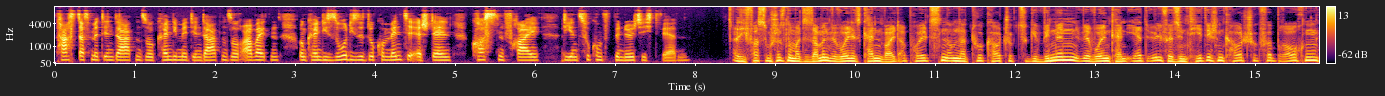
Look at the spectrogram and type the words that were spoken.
passt das mit den Daten so, können die mit den Daten so arbeiten und können die so diese Dokumente erstellen, kostenfrei, die in Zukunft benötigt werden. Also ich fasse zum Schluss nochmal zusammen. Wir wollen jetzt keinen Wald abholzen, um Naturkautschuk zu gewinnen. Wir wollen kein Erdöl für synthetischen Kautschuk verbrauchen.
